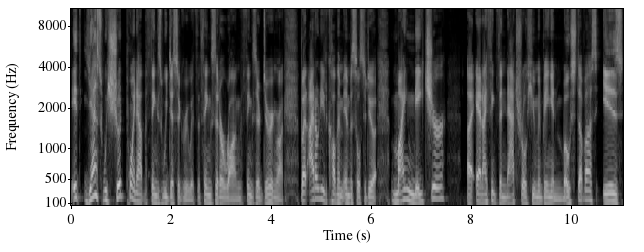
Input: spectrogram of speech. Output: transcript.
It yes, we should point out the things we disagree with, the things that are wrong, the things they're doing wrong. But I don't need to call them imbeciles to do it. My nature. Uh, and I think the natural human being in most of us is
